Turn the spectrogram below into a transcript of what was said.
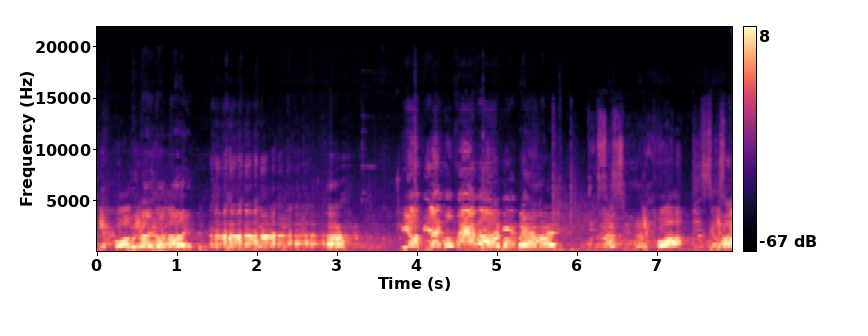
เก็บคอเก็บได้คก่ออนเลยฮะเดี๋ยวมีอะไรบอกแม่มีป่ะอะไรบอกแม่ไหมเก็บคอเก็บคอ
